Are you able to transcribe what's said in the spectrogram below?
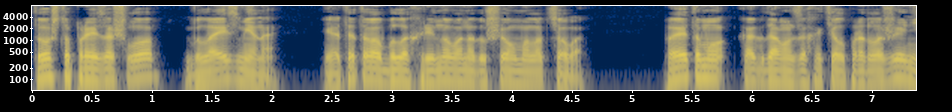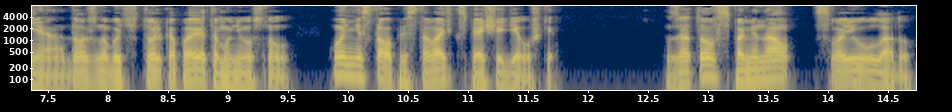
То, что произошло, была измена, и от этого было хреново на душе у Молодцова. Поэтому, когда он захотел продолжения, должно быть, только поэтому не уснул, он не стал приставать к спящей девушке. Зато вспоминал свою Уладу,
